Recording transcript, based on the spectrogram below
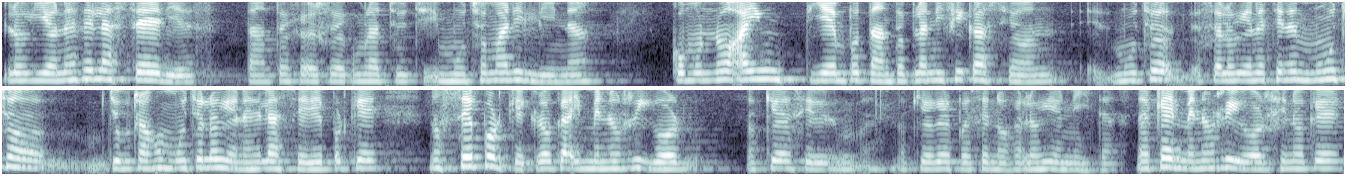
los guiones de las series, tanto Ejercicio como La Chuchi y mucho Marilina, como no hay un tiempo, tanto planificación, eh, mucho, o sea, los guiones tienen mucho, yo trabajo mucho los guiones de la serie porque no sé por qué, creo que hay menos rigor, no quiero decir, no quiero que después se enojen los guionistas, no es que hay menos rigor, sino que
